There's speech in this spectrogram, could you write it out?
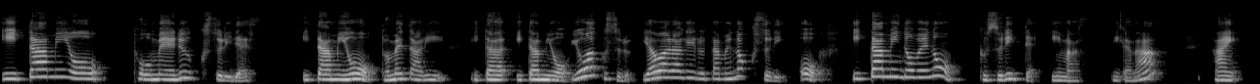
痛みを止める薬です。痛みを止めたり、痛痛みを弱くする、和らげるための薬を痛み止めの薬って言います。いいかな？はい。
